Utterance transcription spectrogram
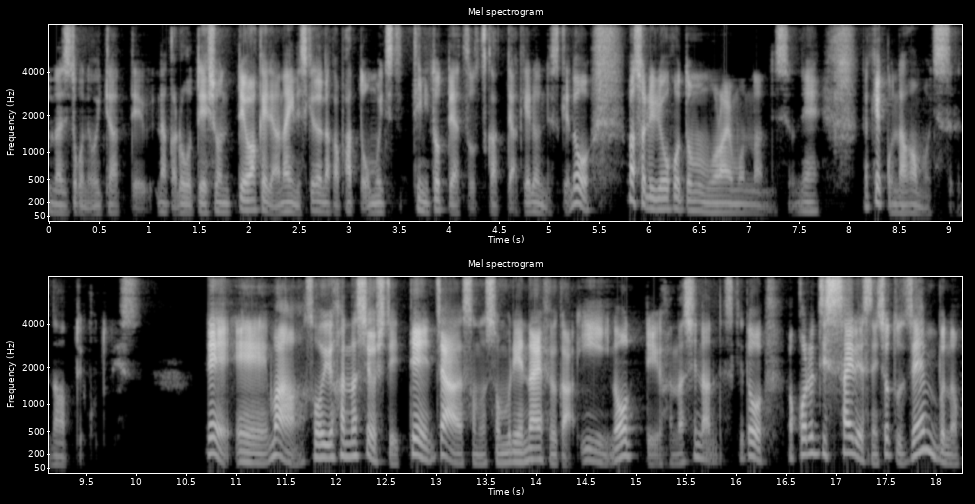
同じとこに置いてあって、なんかローテーションってわけではないんですけど、なんかパッと思いついて手に取ったやつを使って開けるんですけど、まあそれ両方とももらい物なんですよね。結構長持ちするなということで、えー、まあ、そういう話をしていて、じゃあ、そのソムリエナイフがいいのっていう話なんですけど、まあこれ実際ですね、ちょっと全部の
